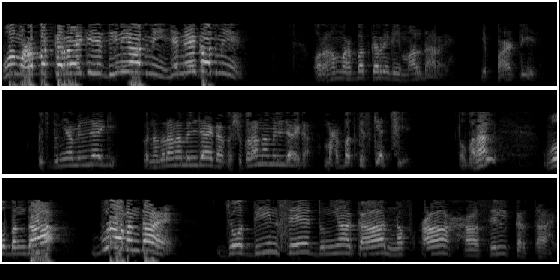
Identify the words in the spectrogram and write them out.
وہ محبت کر رہا ہے کہ یہ دینی آدمی یہ نیک آدمی ہے۔ اور ہم محبت کر رہے ہیں کہ یہ مالدار ہے، یہ پارٹی ہے۔ کچھ دنیا مل جائے گی، کوئی نظرانہ مل جائے گا، کوئی شکرانہ مل جائے گا۔ محبت کس کی؟ اچھی ہے۔ تو بہرحال وہ بندہ برا بندہ ہے۔ جو دین سے دنیا کا نفع حاصل کرتا ہے۔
